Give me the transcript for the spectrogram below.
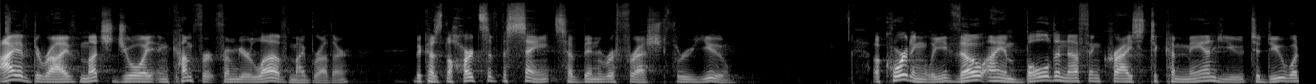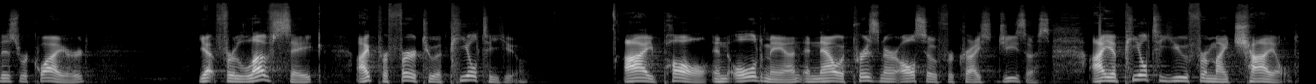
I have derived much joy and comfort from your love, my brother because the hearts of the saints have been refreshed through you. Accordingly, though I am bold enough in Christ to command you to do what is required, yet for love's sake, I prefer to appeal to you. I, Paul, an old man, and now a prisoner also for Christ Jesus, I appeal to you for my child,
